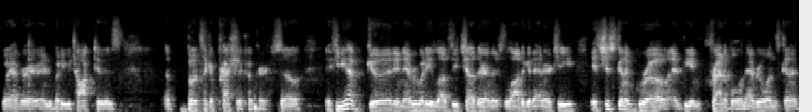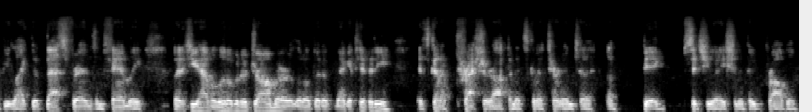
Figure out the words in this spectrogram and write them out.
whatever anybody we talk to is a boat's like a pressure cooker. So if you have good and everybody loves each other and there's a lot of good energy, it's just going to grow and be incredible and everyone's going to be like the best friends and family. But if you have a little bit of drama or a little bit of negativity, it's going to pressure up and it's going to turn into a big situation, a big problem.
